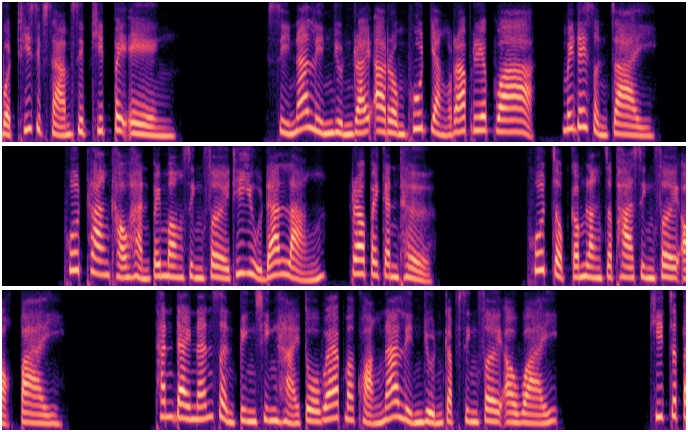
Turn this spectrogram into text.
บทที่ 13สิบคิดไปเอง สีหน้าหลินหยุนไร้อารมณ์พูดอย่างราบเรียบว่า ไม่ได้สนใจ พูดพลางเขาหันไปมองซิงเฟยที่อยู่ด้านหลัง เราไปกันเถอะ พูดจบกำลังจะพาซิงเฟยออกไป ทันใดนั้นเสินปิงชิงหายตัวแวบมาขวางหน้าหลินหยุนกับซิงเฟยเอาไว้ คิดจะไป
